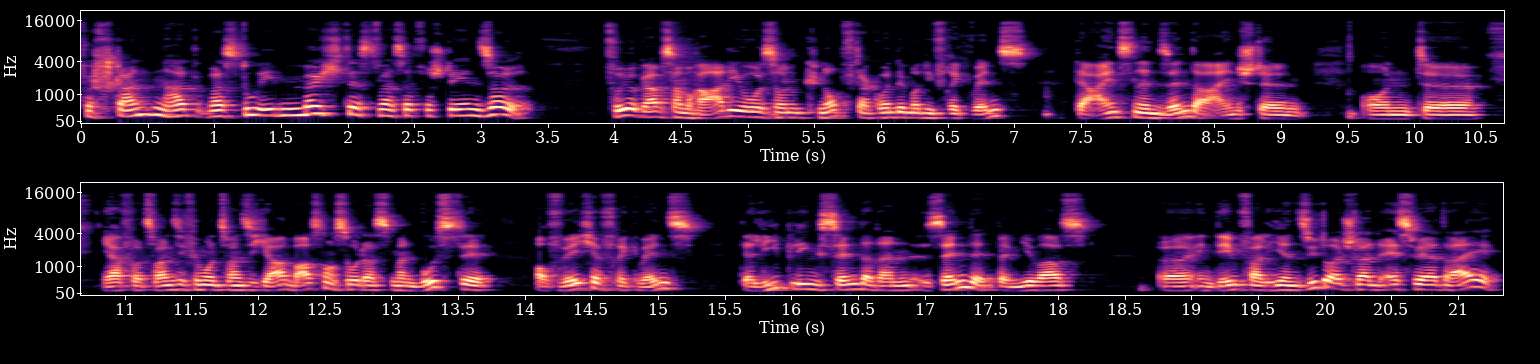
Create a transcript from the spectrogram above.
verstanden hat, was du eben möchtest, was er verstehen soll. Früher gab es am Radio so einen Knopf, da konnte man die Frequenz der einzelnen Sender einstellen. Und äh, ja, vor 20, 25 Jahren war es noch so, dass man wusste, auf welcher Frequenz der Lieblingssender dann sendet. Bei mir war es äh, in dem Fall hier in Süddeutschland SWR 3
